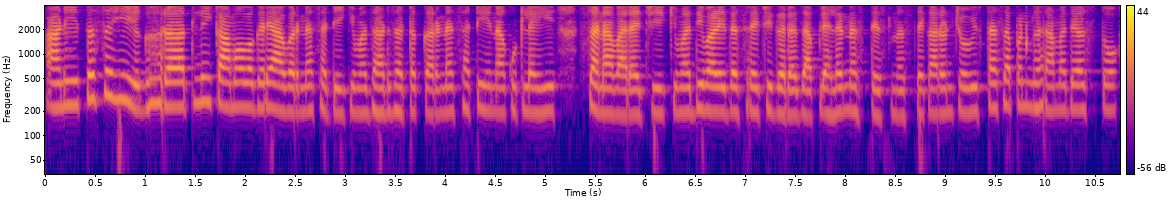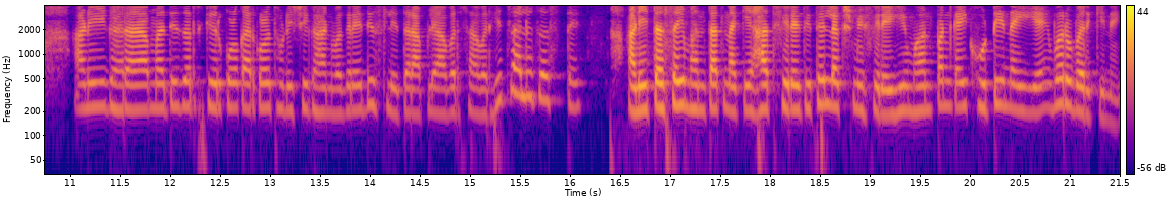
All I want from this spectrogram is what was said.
आणि तसंही घरातली कामं वगैरे आवरण्यासाठी किंवा झाडझटक करण्यासाठी ना कुठल्याही सणावाराची किंवा दिवाळी दसऱ्याची गरज आपल्याला नसतेच नसते. कारण चोवीस तास आपण घरामध्ये असतो आणि घरामध्ये जर किरकोळ कारकोळ थोडी थोडीशी घाण वगैरे दिसली तर आपली आवरसावर ही चालूच असते. आणि तसंही म्हणतात ना की हात फिरे तिथे लक्ष्मी फिरे ही म्हण पण काही खोटी नाही आहे बरोबर की नाही?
